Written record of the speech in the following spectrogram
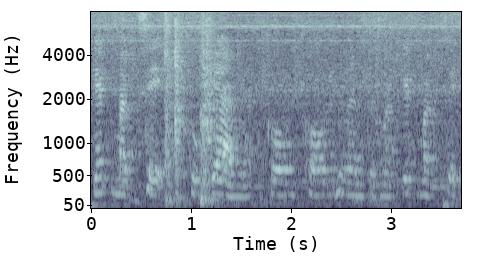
เก็บมาเสะทุกอย่างนะของของเงินจะมาเก็บมาเสะ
